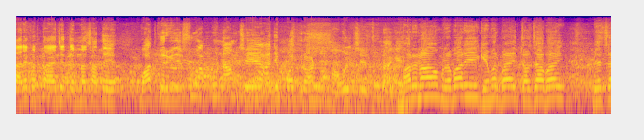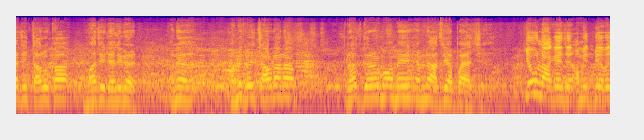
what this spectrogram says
કાર્યકર્તા આવ્યા છે. તેમના સાથે વાત કરવી છે. શું આપનું નામ છે? આજે પદ ગ્રહણનો માહોલ છે. શું લાગે? મારું નામ રબારી ગેમરભાઈ તળજાભાઈ બેચરાજી તાલુકા, માજી ડેલિગેટ અને અમિતભાઈ ચાવડાના પ્રહત ગ્રહણમાં અમે એમને હાજરી અપાયા છીએ. કેવું લાગે છે? અમિતભાઈ હવે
